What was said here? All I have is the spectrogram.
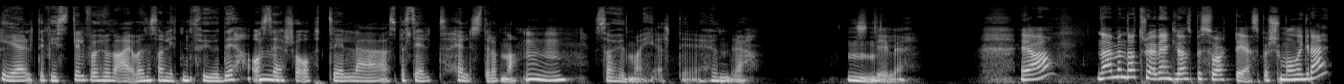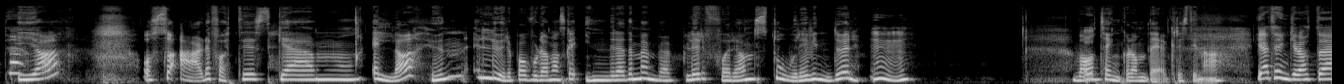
helt i fistel, for hun er jo en sånn liten foodie og Mm. ser så opp til eh, spesielt Hellstrøm. da. Så hun var helt i hundre. Mm. Stilig. Ja. Nei, men da tror jeg vi egentlig har besvart det spørsmålet greit. Ja. Ja. Og så er det faktisk um, Ella. Hun lurer på hvordan man skal innrede med møbler foran store vinduer. Mm. Hva tenker du om det, Kristina? Jeg tenker at det,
